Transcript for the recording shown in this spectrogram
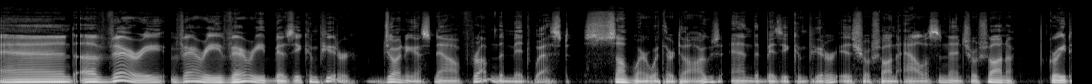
and a very, very, very busy computer. Joining us now from the Midwest, somewhere with her dogs and the busy computer, is Shoshanna Allison. And Shoshanna, great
